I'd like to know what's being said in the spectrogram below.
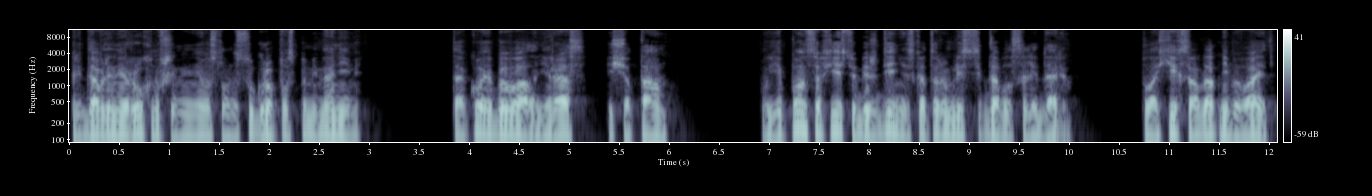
придавленный рухнувшими на него словно сугроб воспоминаниями. Такое бывало не раз, еще там. У японцев есть убеждение, с которым Лис всегда был солидарен. Плохих солдат не бывает,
